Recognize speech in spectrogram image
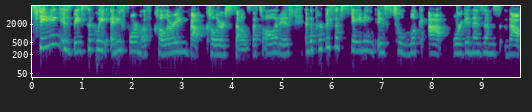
Staining is basically any form of coloring that colors cells. That's all it is. And the purpose of staining is to look at organisms that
